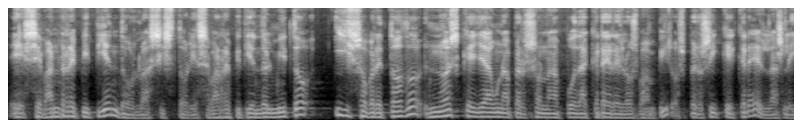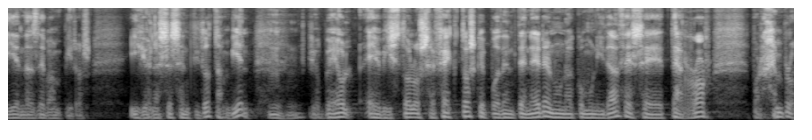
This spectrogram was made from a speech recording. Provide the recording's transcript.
eh, se van repitiendo las historias, se va repitiendo el mito y sobre todo no es que ya una persona pueda creer en los vampiros, pero sí que cree en las leyendas de vampiros. Y yo en ese sentido también. Yo veo, he visto los efectos que pueden tener en una comunidad ese terror. Por ejemplo,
